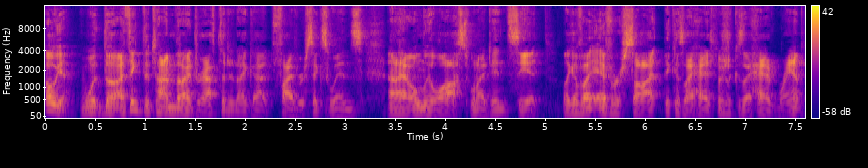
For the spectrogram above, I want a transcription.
Oh yeah, what the I think the time that I drafted it, I got five or six wins, and I only lost when I didn't see it. Like if I ever saw it, because I had, especially because I had ramp,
